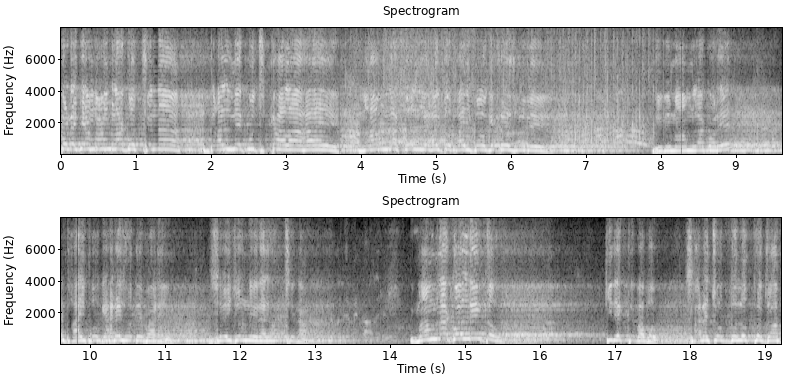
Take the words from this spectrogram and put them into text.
কোর্টে গিয়ে মামলা করছে না? ডাল মে কুচ কালা হয়। মামলা করলে হয়তো ভাইপো গ্যারেজ হবে। যদি মামলা করে, ভাইপো গ্যারেজ হতে পারে। সেই জন্য এরা যাচ্ছে না। মামলা করলেই তো। কি দেখতে পাবো? সাড়ে চোদ্দ লক্ষ জব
